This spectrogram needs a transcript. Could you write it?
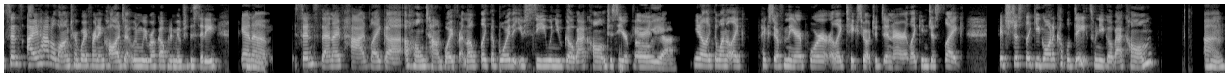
since I had a long term boyfriend in college that when we broke up when I moved to the city. And Mhm. um since then I've had like a, a hometown boyfriend, the- like the boy that you see when you go back home to see your parents. Oh yeah, You know, like the one that like picks you up from the airport or like takes you out to dinner, like and just like it's just like you go on a couple dates when you go back home. Um, Mhm.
